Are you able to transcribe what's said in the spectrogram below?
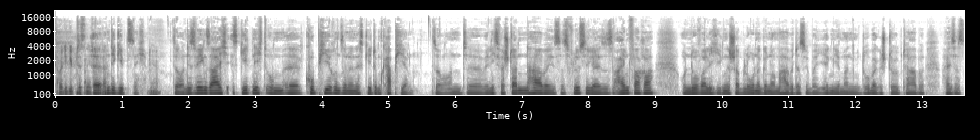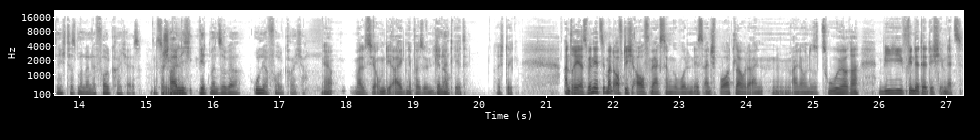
Aber die gibt es nicht. Äh, und die gibt's nicht. Ja. So, und deswegen sage ich, es geht nicht um äh, kopieren, sondern es geht um kapieren. So, und äh, wenn ich es verstanden habe, ist es flüssiger, ist es einfacher. Und nur weil ich irgendeine Schablone genommen habe, das über irgendjemanden drüber gestülpt habe, heißt das nicht, dass man dann erfolgreicher ist. Das Wahrscheinlich ja. wird man sogar unerfolgreicher. Ja, weil es ja um die eigene Persönlichkeit genau. geht. Richtig. Andreas, wenn jetzt jemand auf dich aufmerksam geworden ist, ein Sportler oder ein, einer unserer Zuhörer, wie findet er dich im Netz?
